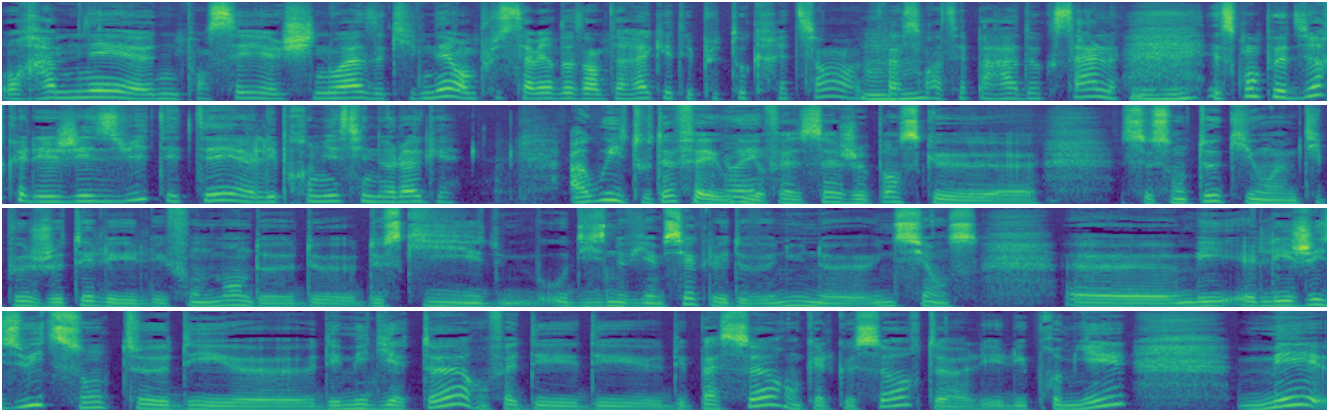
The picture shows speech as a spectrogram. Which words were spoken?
on ramenait une pensée chinoise qui venait en plus servir des intérêts qui étaient plutôt chrétiens, de mm -hmm. façon assez paradoxale. -hmm. Est-ce qu'on peut dire que les jésuites étaient euh, les premiers sinologues? Ah oui, tout à fait. Oui, enfin ça, je pense que euh, ce sont eux qui ont un petit peu jeté les, les fondements de, de, de, ce qui, au XIXe siècle, est devenu une, une science. Euh, mais les jésuites sont euh, des, euh, des médiateurs, en fait, des, des, des, passeurs en quelque sorte, les, les premiers. Mais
